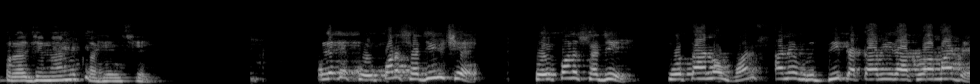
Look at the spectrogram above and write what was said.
પ્રજનન કહે છે. એટલે કે કોઈ પણ સજીવ છે, કોઈ પણ સજીવ પોતાનો વંશ અને વૃદ્ધિ ટકાવી રાખવા માટે,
